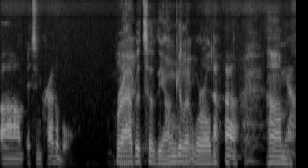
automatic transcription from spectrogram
um, it's incredible. Rabbits of the ungulate world. Um, Yeah.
